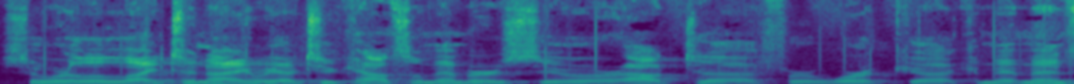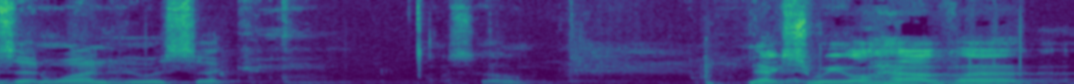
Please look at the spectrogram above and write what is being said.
So we're a little light tonight. We have two council members who are out uh, for work uh, commitments and one who is sick. So next we will have a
